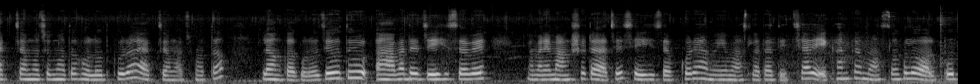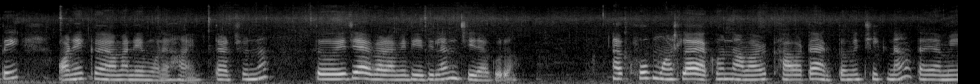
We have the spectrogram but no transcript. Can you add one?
এক চামচ মতো হলুদ গুঁড়ো, এক চামচ মতো লঙ্কা গুঁড়ো। যেহেতু আমাদের যে হিসাবে মানে মাংসটা আছে, সেই হিসাব করে আমি এই মশলাটা দিচ্ছি। আর এখানকার মশলাগুলো অল্পতেই অনেক মানে মনে হয় তার জন্য। তো এই যে এবার আমি দিয়ে দিলাম জিরা গুঁড়ো। আর খুব মশলা এখন আমার খাওয়াটা একদমই ঠিক না, তাই আমি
